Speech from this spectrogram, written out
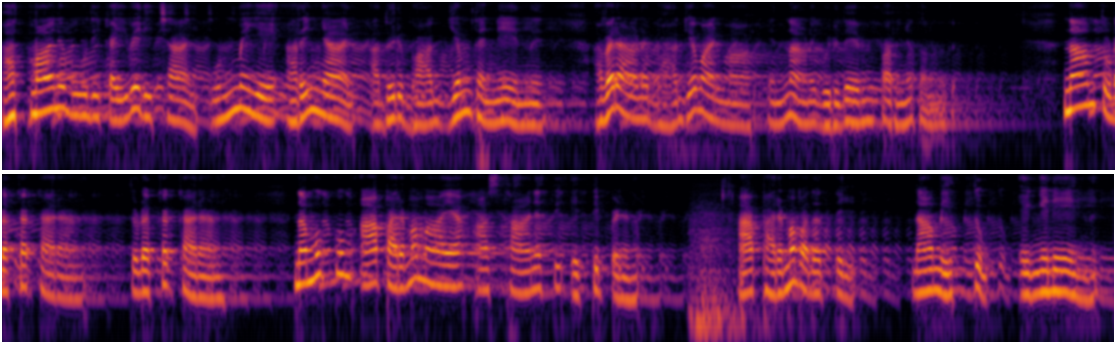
ആത്മാനുഭൂതി കൈവരിച്ചാൽ ഉണ്മയെ അറിഞ്ഞാൽ അതൊരു ഭാഗ്യം തന്നെയെന്ന്. അവരാണ് ഭാഗ്യവാന്മാർ എന്നാണ് ഗുരുദേവൻ പറഞ്ഞു തന്നത്. നാം തുടക്കക്കാരാണ് തുടക്കക്കാരാണ്. നമുക്കും ആ പരമമായ ആ സ്ഥാനത്ത് എത്തിപ്പെടണം. ആ പരമപദത്തിൽ നാം എത്തും എങ്ങനെയെന്ന്.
